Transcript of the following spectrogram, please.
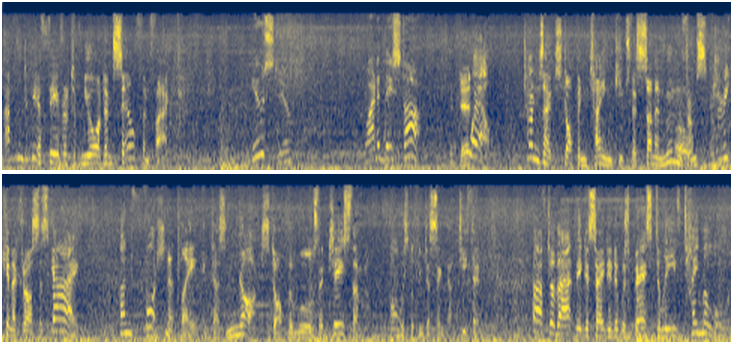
Happened to be a favourite of Njord himself, in fact. Used to. Why did they stop? You're dead. Well, turns out stopping time keeps the sun and moon Oh. from streaking across the sky. Unfortunately, it does not stop the wolves that chase them, always looking to sink their teeth in. After that, they decided it was best to leave time alone.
